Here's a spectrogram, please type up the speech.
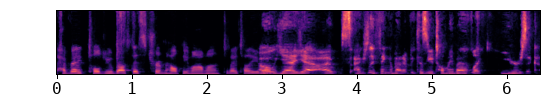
have i told you about this trim healthy mama did i tell you about Oh yeah, yeah. I was actually thinking about it because you told me about it like years ago.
